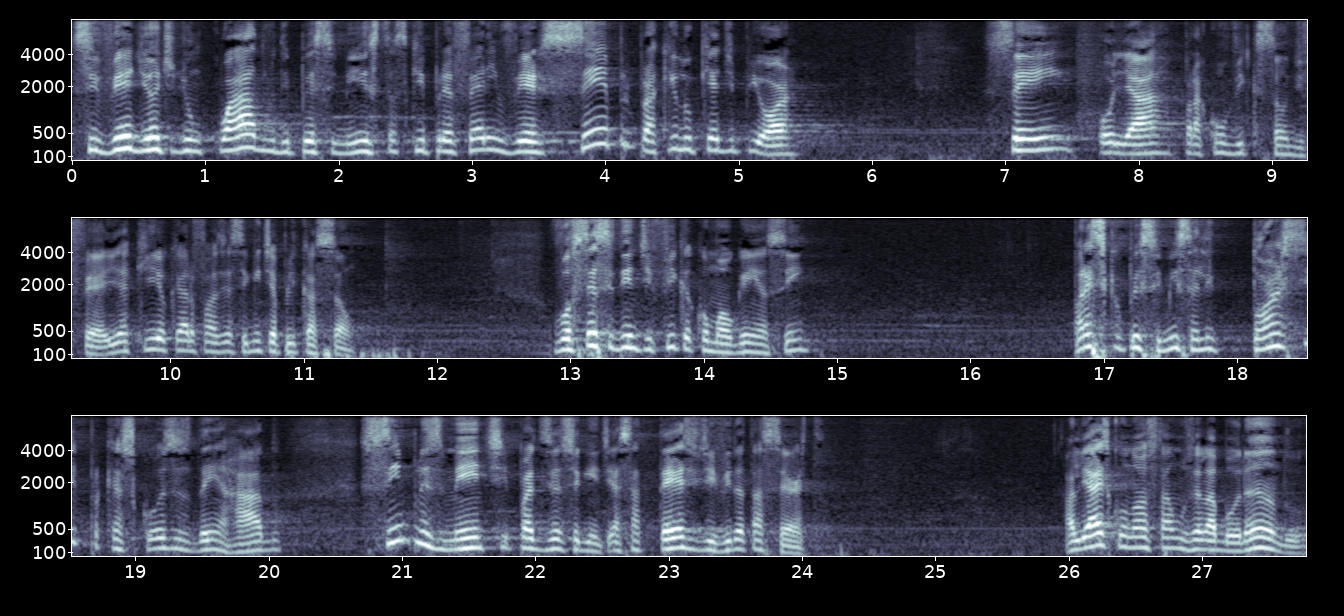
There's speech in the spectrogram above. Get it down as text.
se vê diante de um quadro de pessimistas que preferem ver sempre para aquilo que é de pior, sem olhar para a convicção de fé. E aqui eu quero fazer a seguinte aplicação. Você se identifica como alguém assim? Parece que o pessimista ele torce para que as coisas deem errado, simplesmente para dizer o seguinte: essa tese de vida está certa. Aliás, quando nós estávamos elaborando,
